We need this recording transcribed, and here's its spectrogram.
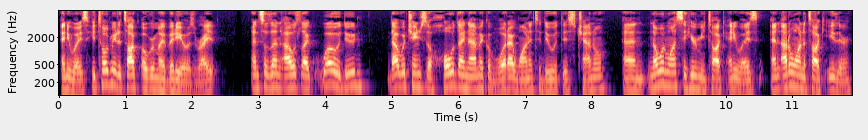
Anyways, he told me to talk over my videos, right? And so then I was like, whoa, dude, that would change the whole dynamic of what I wanted to do with this channel. And no one wants to hear me talk, anyways, and I don't want to talk either.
